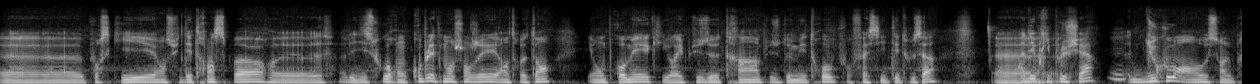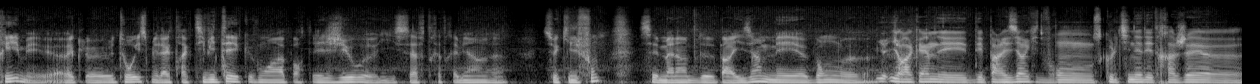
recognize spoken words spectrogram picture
Euh, pour ce qui est ensuite des transports, euh, les discours ont complètement changé entre temps et on promet qu'il y aurait plus de trains, plus de métro pour faciliter tout ça. Euh, À des prix plus chers. Du coup, en haussant le prix, mais avec le, le tourisme et l'attractivité que vont apporter les JO, euh, ils savent très très bien ce qu'ils font. C'est malin de Parisiens, mais euh, bon. euh, Il y aura quand même des, des Parisiens qui devront scoltiner des trajets, euh,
